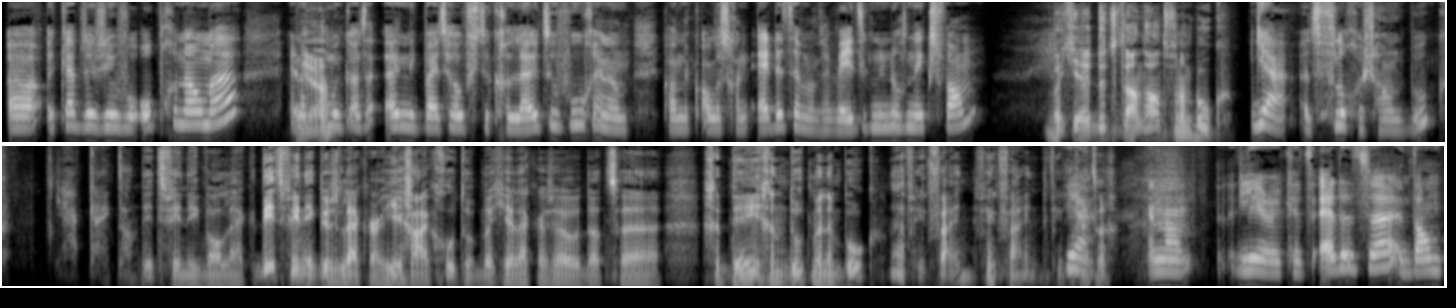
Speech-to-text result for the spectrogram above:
eh, ik heb dus heel veel opgenomen. En dan Ja? kom ik uiteindelijk bij het hoofdstuk geluid toevoegen. En dan kan ik alles gaan editen, want daar weet ik nu nog niks van. Want je doet het aan de hand van een boek. Ja, het vloggershandboek. Ja, kijk dan, dit vind ik wel lekker. Dit vind ik dus lekker. Hier ga ik goed op. Dat je lekker zo dat eh, gedegen doet met een boek. Nou, vind ik fijn. Vind ik fijn. Vind ik Ja. prettig. En dan leer ik het editen. En dan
